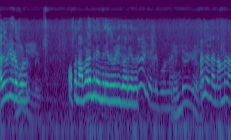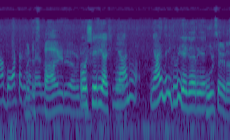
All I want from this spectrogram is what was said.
അതുവഴി ഇവിടെ പോകും അപ്പൊ നമ്മളെന്തിനാ ഇന്നലെ ഇതുവഴി കയറിയത് അല്ലല്ല നമ്മൾ ആ ബോട്ടൊക്കെ ഓ ശരിയാ. ഞാൻ ഞാൻ ഇന്നലെ ഇതുവഴിയാ കയറിയത് പൂൾ സൈഡാ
